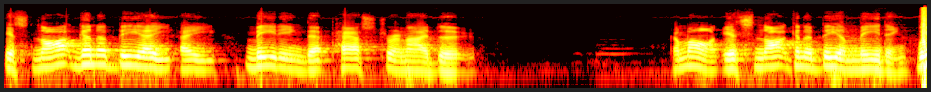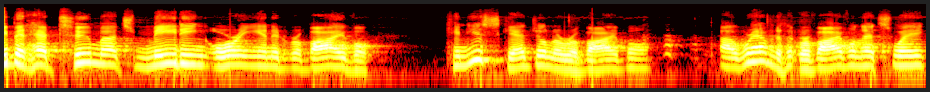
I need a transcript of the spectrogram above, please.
It's not going to be a, a meeting that Pastor and I do. Come on, it's not going to be a meeting. We've been had too much meeting oriented revival. Can you schedule a revival? Uh, we're having a revival next week.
